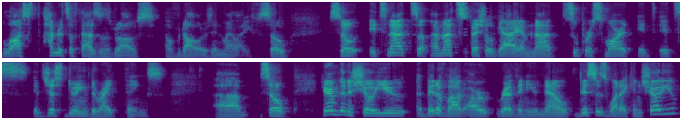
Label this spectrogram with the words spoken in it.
lost hundreds of thousands of dollars of dollars in my life. So, so it's not, so I'm not special guy. I'm not super smart. It, it's, it's just doing the right things. Um, so here I'm going to show you a bit about our revenue. Now, this is what I can show you.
